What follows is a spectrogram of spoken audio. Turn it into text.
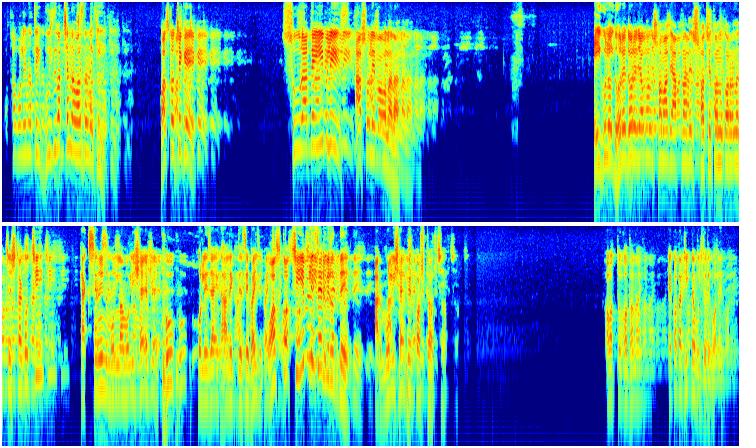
কথা বলে না তো বুঝতে পারছেন না ওয়াজনা নাকি? ওয়াজ করছে কে? সুরাতে ইবলিস আসলে মাওলানা। এইগুলো ধরে ধরে যখন সমাজে আপনাদের সচেতন করানোর চেষ্টা করছি, এক শ্রেণির মোল্লা মলি সাহেবের খুব কলে যায় ঘা লেগতেছে ভাই। ওয়াজ করছি ইবলিসের বিরুদ্ধে, আর মলি সাহেবের কষ্ট হচ্ছে। আবার তো কথা নয় এ কথা ঠিক না বুঝতে বলেন।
